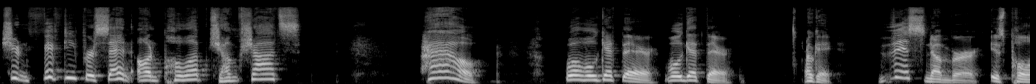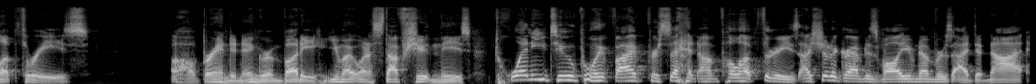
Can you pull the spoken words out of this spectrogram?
Shooting 50% on pull up jump shots? How? Well, we'll get there. We'll get there. Okay. This number is pull up threes. Oh, Brandon Ingram, buddy, you might want to stop shooting these. 22.5% on pull up threes. I should have grabbed his volume numbers. I did not.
